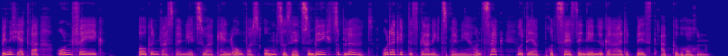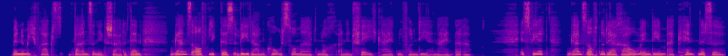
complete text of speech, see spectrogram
Bin ich etwa unfähig, irgendwas bei mir zu erkennen, irgendwas umzusetzen? Bin ich zu blöd? Oder gibt es gar nichts bei mir? Und zack, wird der Prozess, in dem du gerade bist, abgebrochen. Wenn du mich fragst, wahnsinnig schade, denn ganz oft liegt es weder am Kursformat noch an den Fähigkeiten von dir. Nein, uh -uh. es fehlt ganz oft nur der Raum, in dem Erkenntnisse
